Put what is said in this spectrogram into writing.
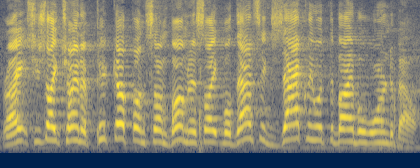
right? She's like trying to pick up on some bum, and it's like, well, that's exactly what the Bible warned about.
